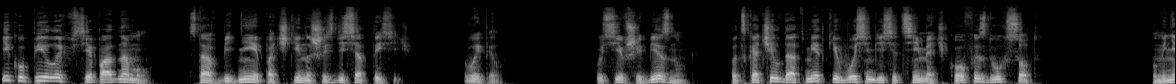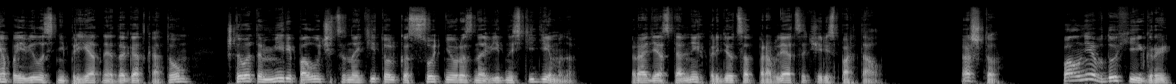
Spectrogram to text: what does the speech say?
и купил их все по одному, став беднее почти на 60 тысяч. Выпил. Кусивший бездну, подскочил до отметки 87 очков из 200. У меня появилась неприятная догадка о том, что в этом мире получится найти только сотню разновидностей демонов, Ради остальных придется отправляться через портал. А что? Вполне в духе игры.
